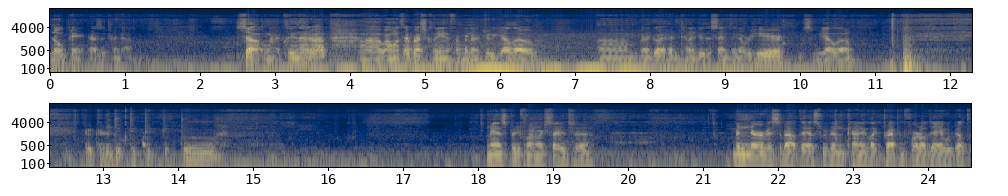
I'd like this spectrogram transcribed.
no paint as it turned out. So I'm gonna clean that up. Uh, I want that brush clean if I'm gonna do yellow. Um, I'm gonna go ahead and kind of do the same thing over here, with some yellow. Do, do, do. Man, it's pretty fun. I'm excited to. Been nervous about this. We've been kind of like prepping for it all day. We built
